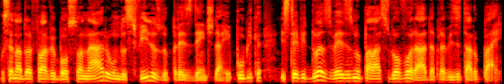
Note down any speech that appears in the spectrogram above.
O senador Flávio Bolsonaro, um dos filhos do presidente da República, esteve duas vezes no Palácio do Alvorada para visitar o pai.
